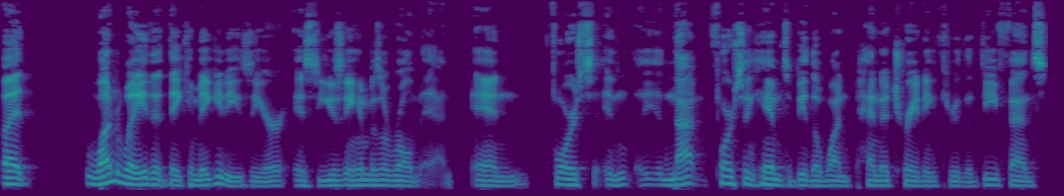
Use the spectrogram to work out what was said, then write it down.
But one way that they can make it easier is using him as a roll man and force in not forcing him to be the one penetrating through the defense.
